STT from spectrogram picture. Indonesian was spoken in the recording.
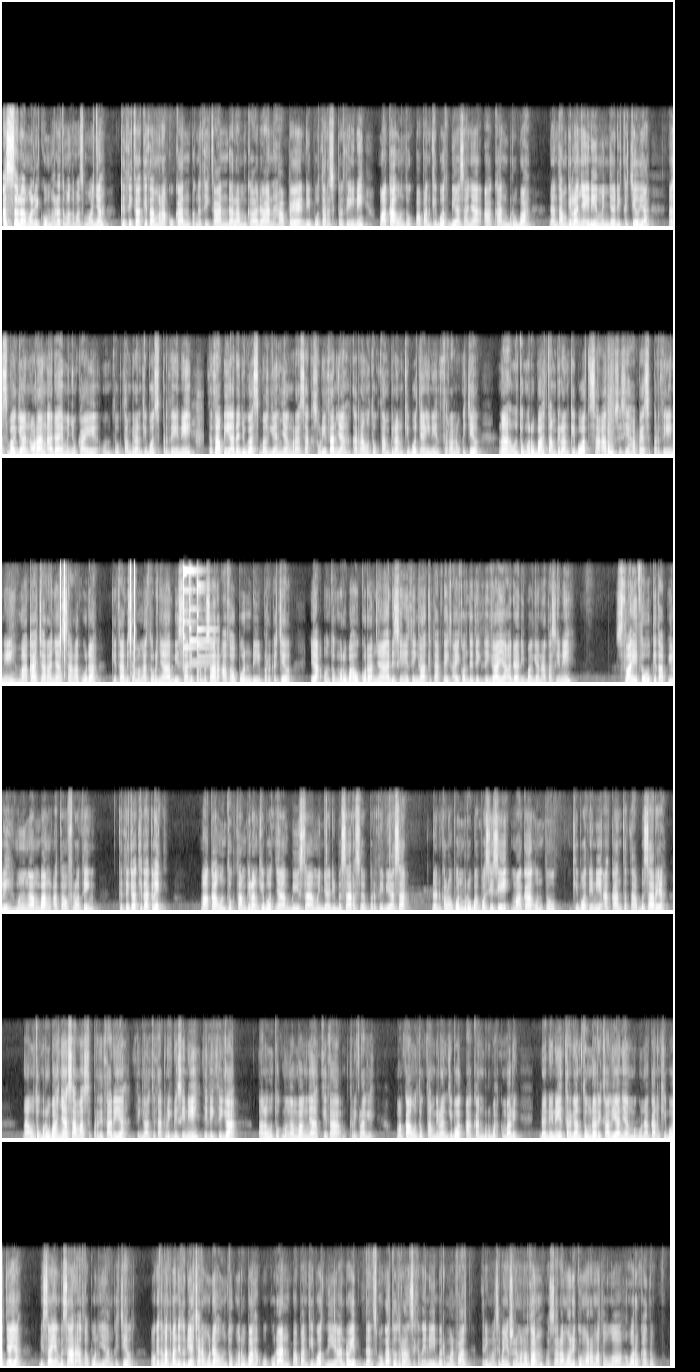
Assalamualaikum, halo teman-teman semuanya. Ketika kita melakukan pengetikan dalam keadaan HP diputar seperti ini, maka untuk papan keyboard biasanya akan berubah dan tampilannya ini menjadi kecil ya. Nah, sebagian orang ada yang menyukai untuk tampilan keyboard seperti ini, tetapi ada juga sebagian yang merasa kesulitan ya, karena untuk tampilan keyboardnya ini terlalu kecil. Nah, untuk merubah tampilan keyboard saat posisi HP seperti ini, maka caranya sangat mudah kita bisa mengaturnya bisa diperbesar ataupun diperkecil. Ya, untuk merubah ukurannya, di sini tinggal kita klik ikon titik tiga yang ada di bagian atas ini. Setelah itu kita pilih mengambang atau floating. Ketika kita klik, maka untuk tampilan keyboardnya bisa menjadi besar seperti biasa. Dan kalaupun berubah posisi, maka untuk keyboard ini akan tetap besar ya. Nah, untuk merubahnya sama seperti tadi ya. Tinggal kita klik di sini, titik tiga. Lalu untuk mengembangnya kita klik lagi. Maka untuk tampilan keyboard akan berubah kembali. Dan ini tergantung dari kalian yang menggunakan keyboardnya ya. Bisa yang besar ataupun yang kecil. Oke teman-teman itu dia cara mudah untuk merubah ukuran papan keyboard di Android. Dan semoga tutorial singkat ini bermanfaat. Terima kasih banyak sudah menonton. Wassalamualaikum warahmatullahi wabarakatuh.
